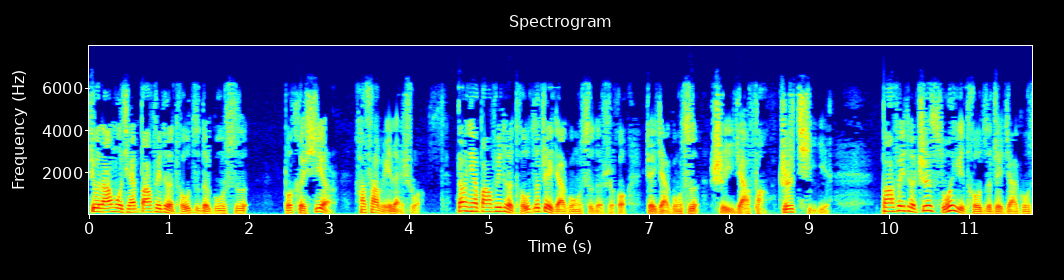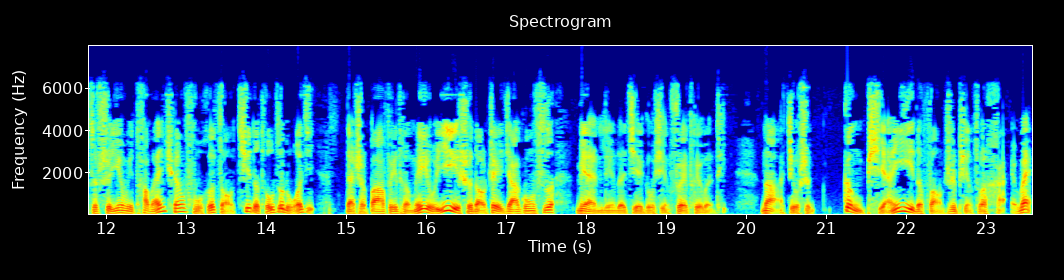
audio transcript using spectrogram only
就拿目前巴菲特投资的公司伯克希尔哈撒韦来说，当年巴菲特投资这家公司的时候，这家公司是一家纺织企业。巴菲特之所以投资这家公司，是因为它完全符合早期的投资逻辑。但是，巴菲特没有意识到这家公司面临的结构性衰退问题，那就是更便宜的纺织品从海外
